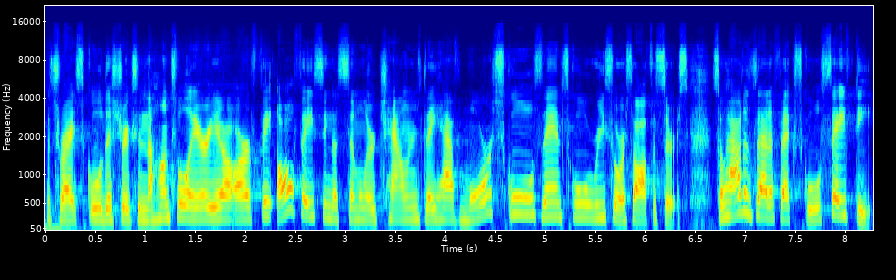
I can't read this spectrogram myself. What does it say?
That's right. School districts in the Huntsville area are fa all facing a similar challenge. They have more schools than school resource officers. So how does that affect school safety?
